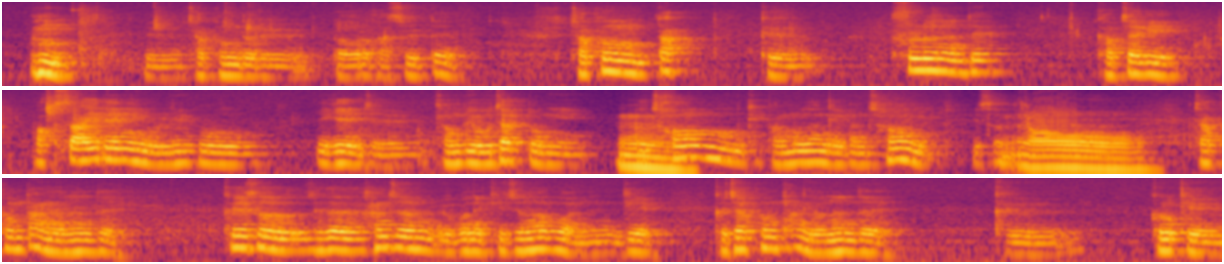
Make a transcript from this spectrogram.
그 작품들을 넣으러 갔을 때 작품 딱 그 풀르는데 갑자기 막 사이렌이 울리고 이게 이제 경기 오작동이 음. 처음 박물관 개관 처음 있었다. 오. 작품 딱 여는데 그래서 제가 한 점 이번에 기증하고 왔는 게 그 작품 딱 여는데 그 그렇게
